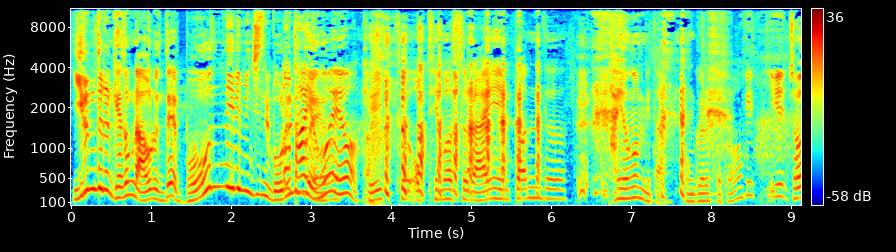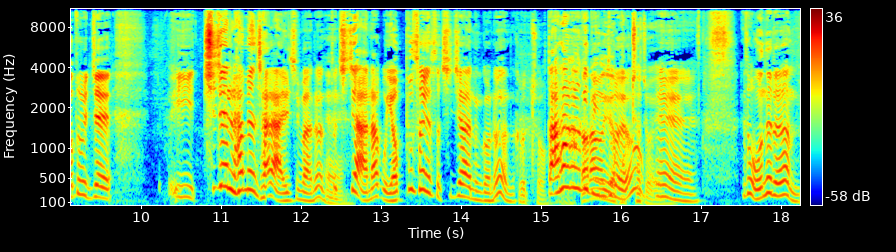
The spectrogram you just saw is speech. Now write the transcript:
이름들은 계속 나오는데 뭔 이름인지를 모르는 다 거예요. 영어예요. 게이트, 옵티머스, 라임, 펀드 다 영어입니다. 공교롭게도 이게, 이게 저도 이제 이 취재를 하면 잘 알지만은 네. 또 취재 안 하고 옆 부서에서 취재하는 거는 그렇죠. 따라가기도 힘들어요. 예. 네. 그래서 오늘은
